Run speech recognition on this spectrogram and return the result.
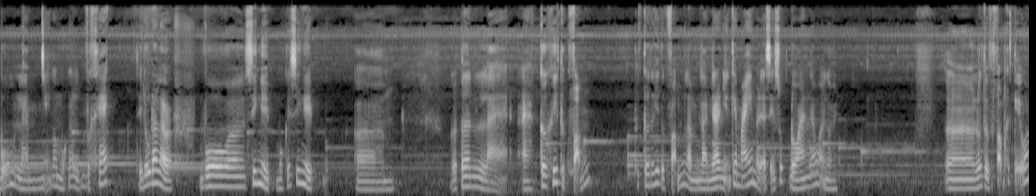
bố mình làm nhảy qua một cái lĩnh vực khác. Thì lúc đó là vô ờ, xí nghiệp một cái xí nghiệp uh, gọi tên là à cơ khí thực phẩm. Cơ khí thực phẩm làm làm ra những cái máy mà để sản xuất đồ ăn đó mọi người. Uh, lương thực phẩm các kiểu á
